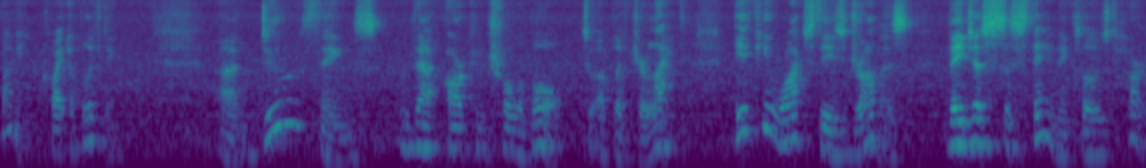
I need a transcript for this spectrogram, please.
funny, quite uplifting. Uh, do things that are controllable to uplift your light. If you watch these dramas, they just sustain a closed heart.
